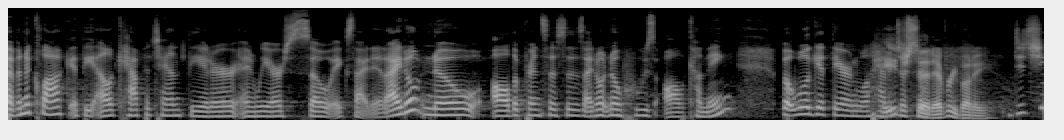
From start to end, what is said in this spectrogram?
7 o'clock at the El Capitan Theater, and we are so excited. I don't know all the princesses, I don't know who's all coming, but we'll get there and we'll have Paige just said a, everybody. Did she?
